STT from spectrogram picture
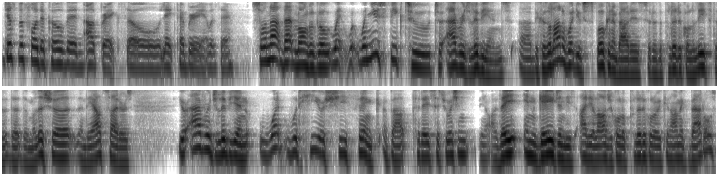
Just before the COVID outbreak, so late February, I was there. So not that long ago, when, when you speak to to average Libyans, uh, because a lot of what you've spoken about is sort of the political elites, the, the, the militia, and the outsiders. Your average Libyan, what would he or she think about today's situation? You know, are they engaged in these ideological or political or economic battles,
